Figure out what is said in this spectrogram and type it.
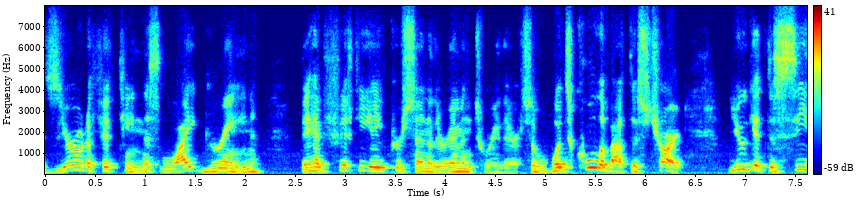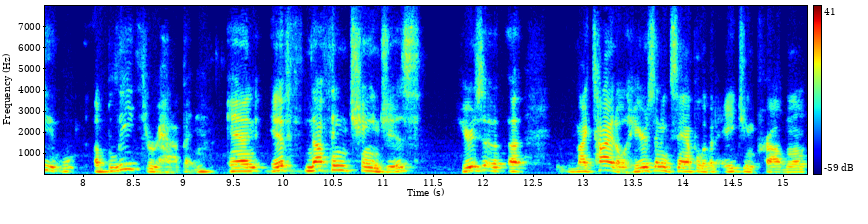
zero to 15, this light green, they had 58% of their inventory there. So what's cool about this chart, you get to see a bleed through happen. And if nothing changes, here's a, a my title, here's an example of an aging problem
